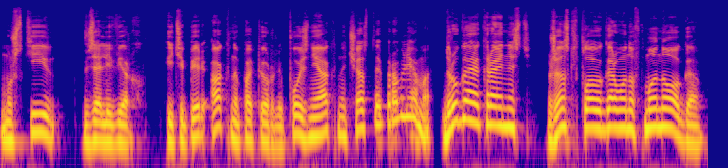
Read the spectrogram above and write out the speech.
мужские взяли верх. И теперь акне поперли. Поздние акне – частая проблема. Другая крайность. Женских половых гормонов много.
